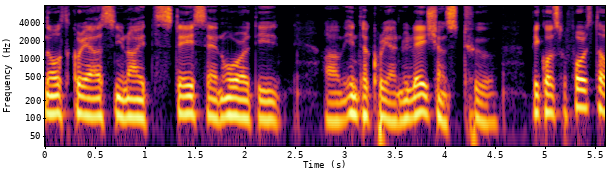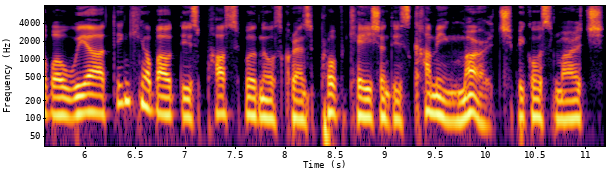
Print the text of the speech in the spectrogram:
North Korea's United States and or the um, inter-Korean relations too. Because first of all, we are thinking about this possible North Korean's provocation this coming March, because March,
